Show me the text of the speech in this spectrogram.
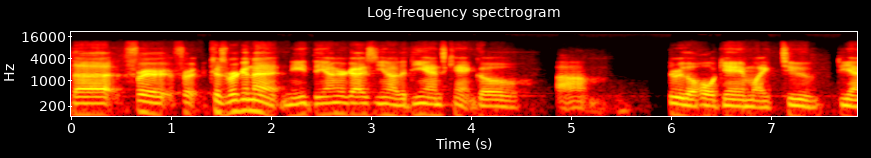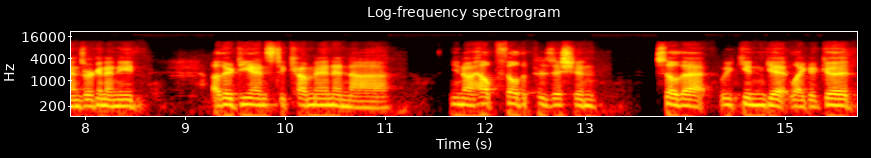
the for for because we're gonna need the younger guys. You know, the DNs can't go um, through the whole game like two DNs. We're gonna need other DNs to come in and uh, you know help fill the position so that we can get like a good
